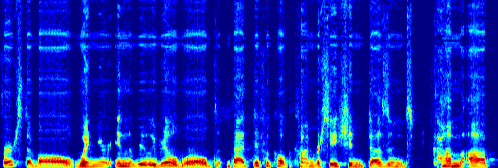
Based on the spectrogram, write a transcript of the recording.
first of all, when you're in the really real world, that difficult conversation doesn't come up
